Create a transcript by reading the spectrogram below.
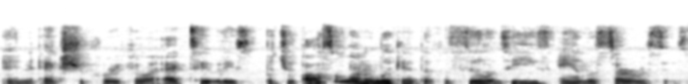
in, extracurricular activities, but you also want to look at the facilities and the services.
